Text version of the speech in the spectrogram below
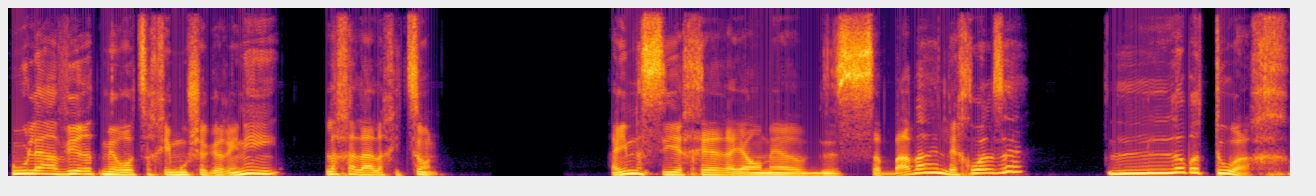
הוא להעביר את מרוץ החימוש הגרעיני לחלל החיצון. האם נשיא אחר היה אומר, סבבה, לכו על זה? לא בטוח.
